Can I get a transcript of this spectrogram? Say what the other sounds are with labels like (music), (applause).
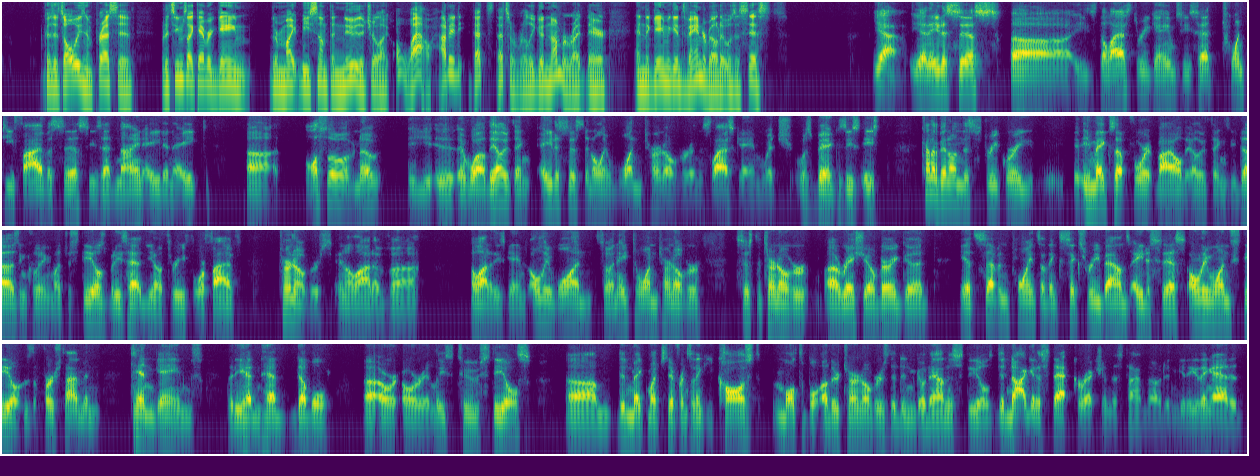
because it's always impressive, but it seems like every game there might be something new that you're like, oh wow, how did he, that's that's a really good number right there. And the game against Vanderbilt, it was assists. Yeah, he had eight assists. Uh, he's the last three games he's had 25 assists. He's had nine, eight, and eight. Uh, also of note, he, well, the other thing, eight assists and only one turnover in this last game, which was big because he's he's kind of been on this streak where he he makes up for it by all the other things he does, including a bunch of steals. But he's had you know three, four, five turnovers in a lot of uh, a lot of these games. Only one, so an eight to one turnover assist to turnover uh, ratio, very good. He had seven points, I think six rebounds, eight assists, only one steal. It was the first time in ten games that he hadn't had double uh, or or at least two steals. Um, didn't make much difference. I think he caused multiple other turnovers that didn't go down as steals. Did not get a stat correction this time though. Didn't get anything added.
